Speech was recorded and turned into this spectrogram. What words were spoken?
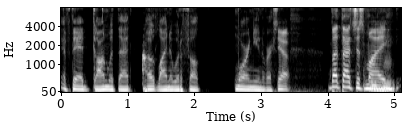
if they had gone with that outline, it would have felt more in universe. Yeah. But that's just my Mhm.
